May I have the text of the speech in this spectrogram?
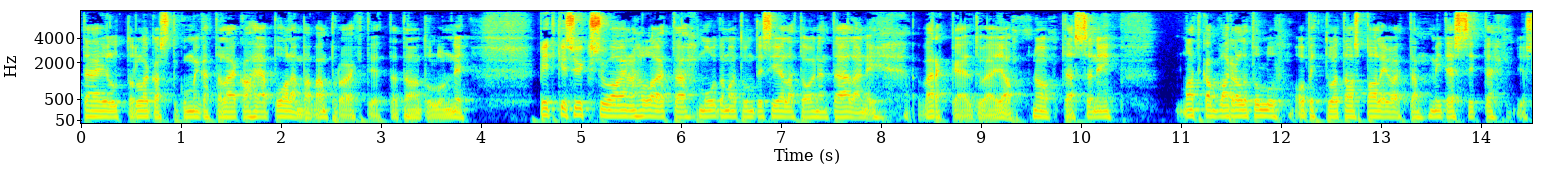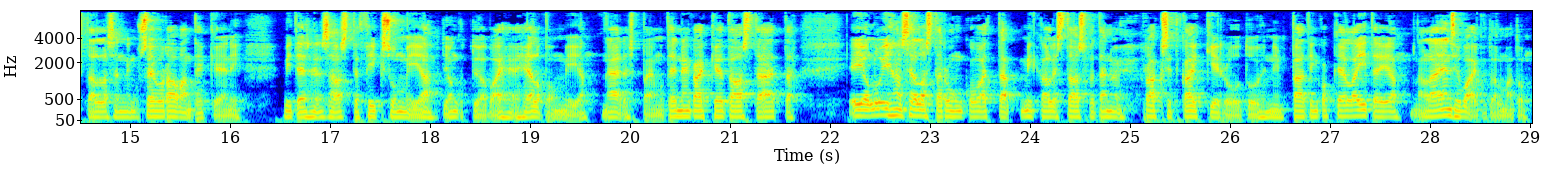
tämä ei ollut todellakaan sitten kumminkaan tällainen kahden ja puolen päivän projekti, että tämä on tullut niin pitki syksyä aina, että muutama tunti siellä, toinen täällä, niin värkkäiltyä ja no tässä niin matkan varrella tullut opittua taas paljon, että miten sitten, jos tällaisen niin kuin seuraavan tekee, niin miten sen saa sitten fiksummin ja jonkun työvaiheen helpommin ja näin edespäin. Mutta ennen kaikkea taas tämä, että ei ollut ihan sellaista runkoa, että mikä olisi taas vetänyt raksit kaikkiin ruutuihin, niin päätin kokeilla itse ja nämä ensivaikutelmat on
